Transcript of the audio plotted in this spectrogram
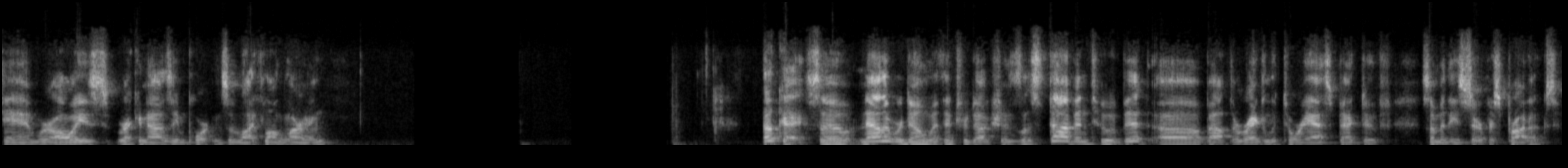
And we're always recognize the importance of lifelong learning Okay, so now that we're done with introductions, let's dive into a bit uh, about the regulatory aspect of some of these surface products.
